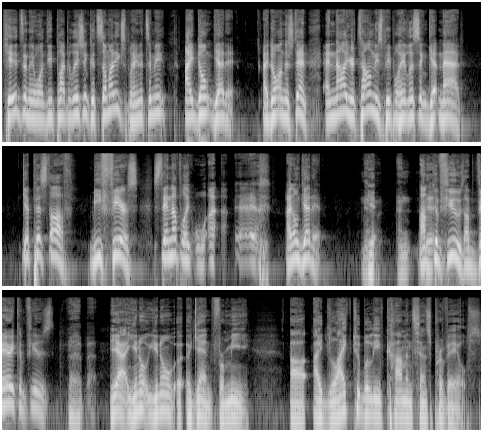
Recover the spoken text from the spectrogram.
kids and they want depopulation could somebody explain it to me I don't get it I don't understand. And now you're telling these people, hey, listen, get mad, get pissed off, be fierce, stand up. Like, I, I- I don't get it. Yeah. And I'm it- confused. I'm very confused. Go ahead, Pat. Yeah, you know, you know. uh, Again, for me, uh, I'd like to believe common sense prevails.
